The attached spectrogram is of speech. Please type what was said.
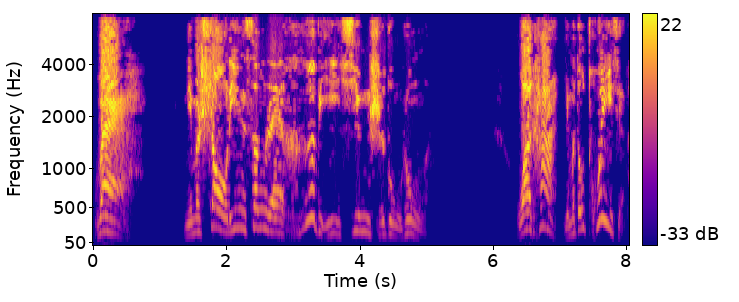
喂，你们少林僧人何必兴师动众啊？我看你们都退下吧。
